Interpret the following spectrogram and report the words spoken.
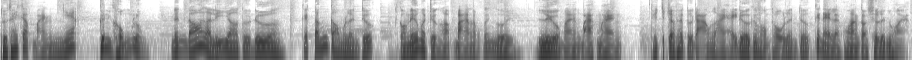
tôi thấy các bạn nhát, kinh khủng luôn. Nên đó là lý do tôi đưa cái tấn công lên trước. Còn nếu mà trường hợp bạn là một cái người liều mạng, bạc mạng, thì cho phép tôi đảo lại, hãy đưa cái phòng thủ lên trước. Cái này là hoàn toàn sự linh hoạt.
